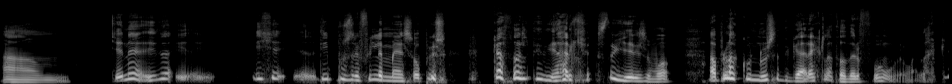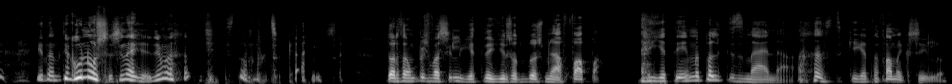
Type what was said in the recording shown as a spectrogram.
Um, και ναι, είδα, είχε τύπους ρε φίλε μέσα, ο οποίος καθ' όλη τη διάρκεια στο γυρισμό απλά κουνούσε την καρέκλα του αδερφού μου, ρε μαλάκα. Ήταν, την κουνούσε συνέχεια. Και είμαι, τι στο πούτσο κάνεις; Τώρα θα μου πεις Βασίλη γιατί δεν γύρισα του δώσει μια φάπα. Ε, γιατί είμαι πολιτισμένα και γιατί θα φάμε ξύλο.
